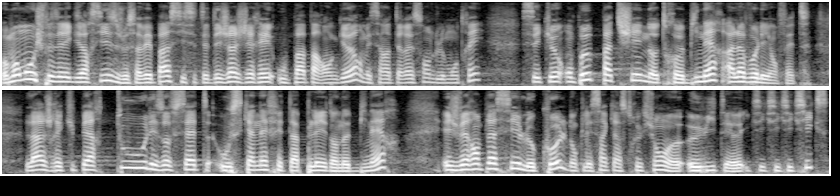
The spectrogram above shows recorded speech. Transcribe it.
Au moment où je faisais l'exercice, je ne savais pas si c'était déjà géré ou pas par Anger, mais c'est intéressant de le montrer, c'est qu'on peut patcher notre binaire à la volée en fait. Là, je récupère tous les offsets où scanf est appelé dans notre binaire, et je vais remplacer le call, donc les cinq instructions E8 euh, e et XXXXX,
